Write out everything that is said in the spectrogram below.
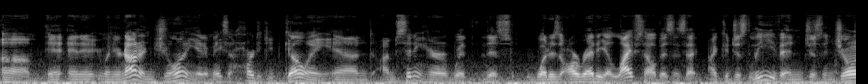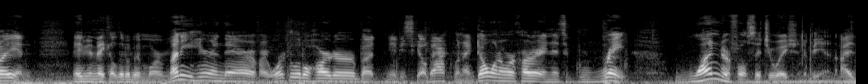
um, and, and it, when you're not enjoying it, it makes it hard to keep going. And I'm sitting here with this, what is already a lifestyle business that I could just leave and just enjoy and maybe make a little bit more money here and there if I work a little harder, but maybe scale back when I don't want to work harder. And it's a great, wonderful situation to be in. I,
